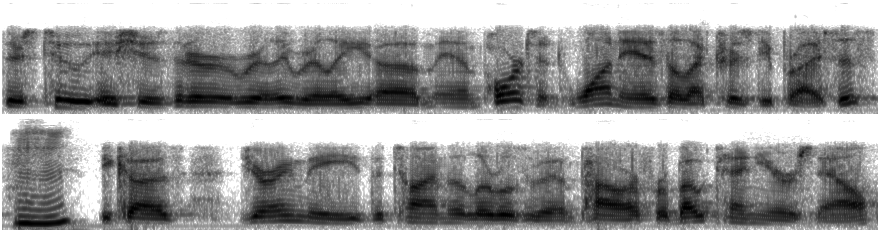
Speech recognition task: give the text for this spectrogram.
there's two issues that are really, really um, important. One is electricity prices, mm-hmm. because during the, the time that Liberals have been in power for about 10 years now,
